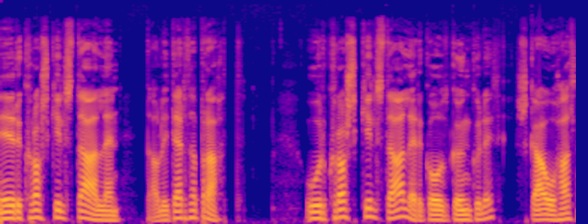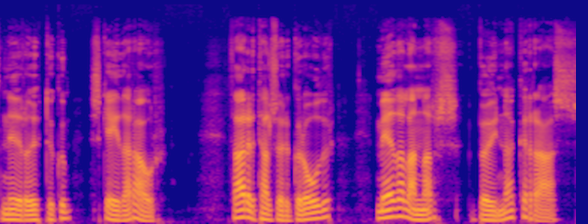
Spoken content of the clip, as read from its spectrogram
niður í krosskilsdal en dálít er það bratt. Úr krosskilsdal er góð gönguleið, skáhalt niður á upptökum, skeiðar ár. Þar er talsveru gróður meðal annars bauna gras.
